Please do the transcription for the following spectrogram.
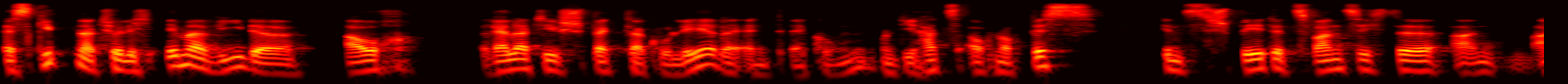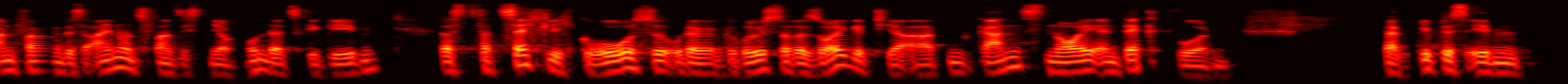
Es gibt natürlich immer wieder auch relativ spektakuläre Entdeckungen und die hat es auch noch bis ins späte 20., Anfang des 21. Jahrhunderts gegeben, dass tatsächlich große oder größere Säugetierarten ganz neu entdeckt wurden. Da gibt es eben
